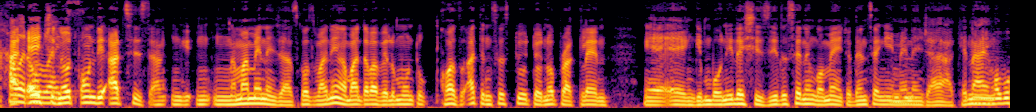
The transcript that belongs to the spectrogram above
How I it not only artists uh, and nama managers because baningi abantu abavela umuntu because ade ngisestudio no Braglen eh ngimbonile shizile senengoma entsha then sengiyimanager yakhe. Naye ngoba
